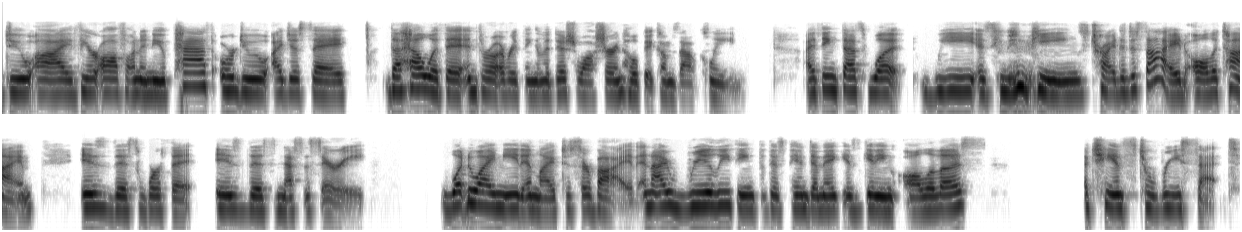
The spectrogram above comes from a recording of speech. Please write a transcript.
Do I veer off on a new path or do I just say, the hell with it and throw everything in the dishwasher and hope it comes out clean? I think that's what we as human beings try to decide all the time. Is this worth it? Is this necessary? What do I need in life to survive? And I really think that this pandemic is giving all of us a chance to reset,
